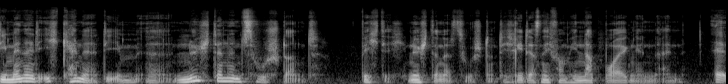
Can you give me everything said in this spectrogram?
Die Männer, die ich kenne, die im äh, nüchternen Zustand, wichtig, nüchterner Zustand, ich rede jetzt nicht vom Hinabbeugen in ein äh,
